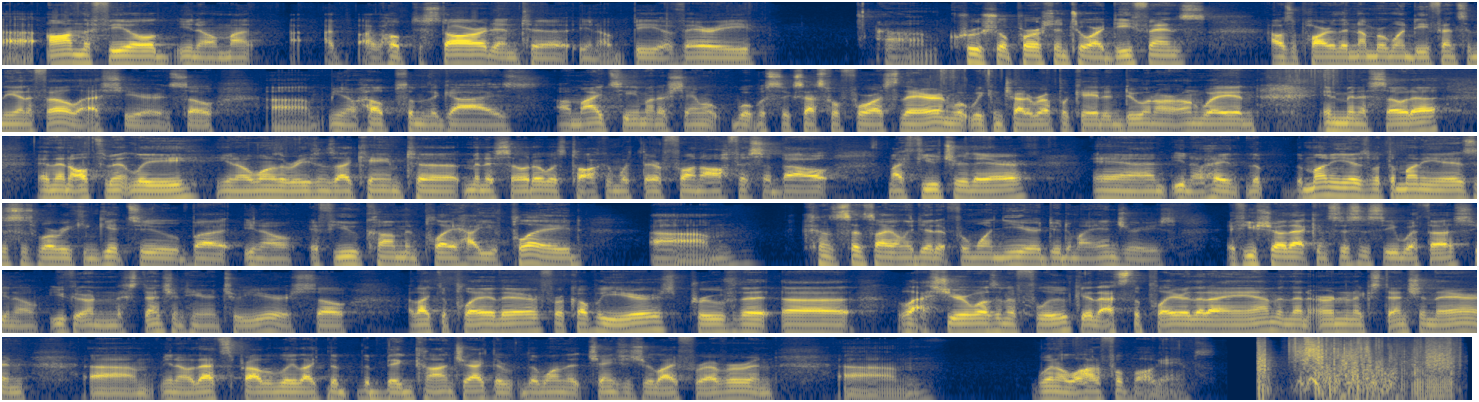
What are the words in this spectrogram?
uh, on the field, you know, my I, I, hope to start and to you know be a very um, crucial person to our defense. I was a part of the number one defense in the NFL last year, and so um, you know help some of the guys on my team understand what, what, was successful for us there and what we can try to replicate and do in our own way in in Minnesota. And then ultimately, you know, one of the reasons I came to Minnesota was talking with their front office about my future there and you know hey the, the money is what the money is. This is where we can get to. But you know if you come and play how you've played um, since i only did it for one year due to my injuries if you show that consistency with us you know you could earn an extension here in two years. So i'd like to play there for a couple years prove that uh, last year wasn't a fluke that's the player that i am and then earn an extension there. And um, you know that's probably like the, the big contract the, the one that changes your life forever. And um, win a lot of football games.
